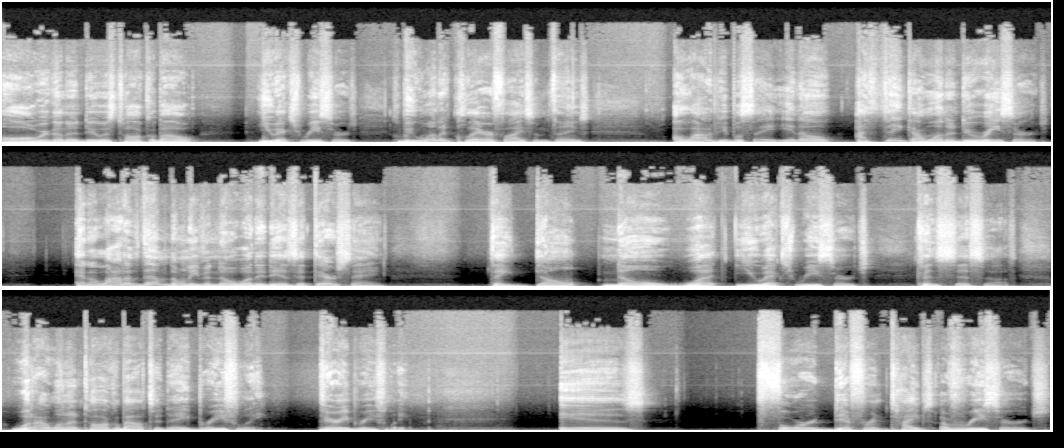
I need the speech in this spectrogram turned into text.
all we're going to do is talk about UX research. because We want to clarify some things. A lot of people say, you know, I think I want to do research. And a lot of them don't even know what it is that they're saying. They don't know what UX research consists of. What I want to talk about today, briefly, very briefly, is four different types of research.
